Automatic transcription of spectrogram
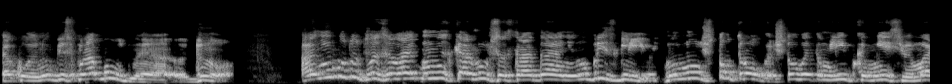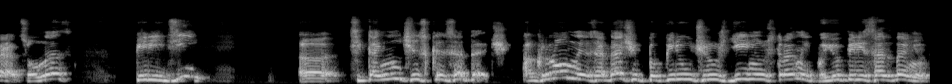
такое, ну, беспробудное дно, они будут вызывать, ну, не скажу, сострадание, ну, брезгливость. Ну, ну, что трогать, что в этом липком месиве мараться? У нас впереди э, титаническая задача. Огромная задача по переучреждению страны, по ее пересозданию.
